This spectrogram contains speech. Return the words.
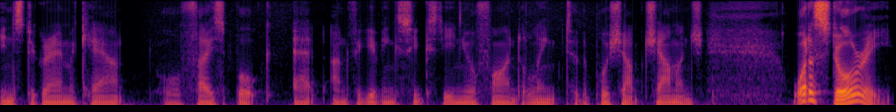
Instagram account or Facebook at Unforgiving60, and you'll find a link to the Push Up Challenge. What a story!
